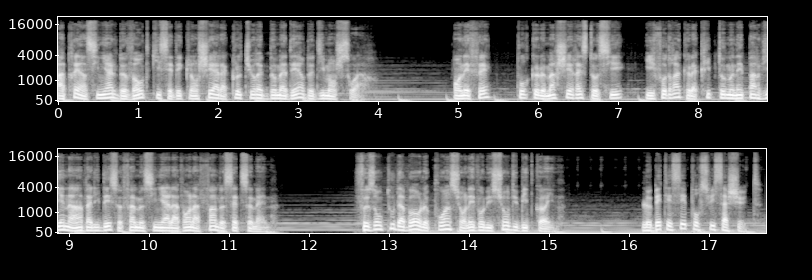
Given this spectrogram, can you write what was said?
après un signal de vente qui s'est déclenché à la clôture hebdomadaire de dimanche soir. En effet, pour que le marché reste haussier, il faudra que la crypto-monnaie parvienne à invalider ce fameux signal avant la fin de cette semaine. Faisons tout d'abord le point sur l'évolution du Bitcoin. Le BTC poursuit sa chute.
